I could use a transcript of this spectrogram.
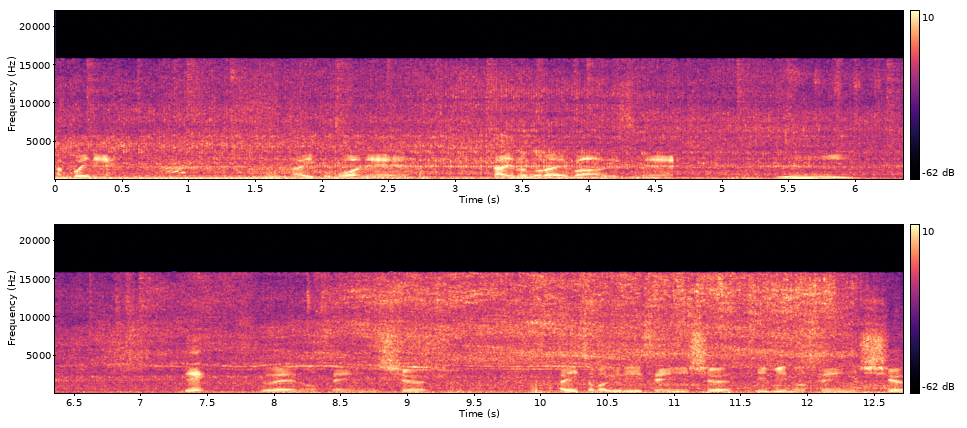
かっこいいねはいここはねタイのドライバーですね。うん。で上野選手。はいそば切り選手。日比野選手。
